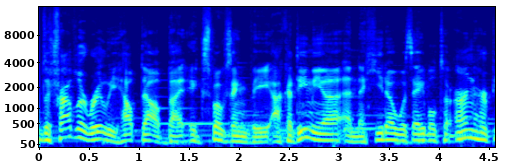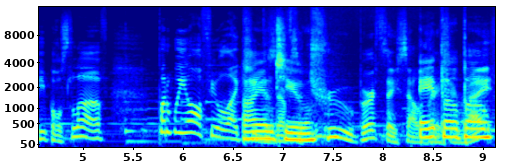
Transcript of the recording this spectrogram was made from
The Traveler really helped out by exposing the Academia, and Nahida was able to earn her people's love, but we all feel like she I deserves too. a true birthday celebration, Popo. right?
